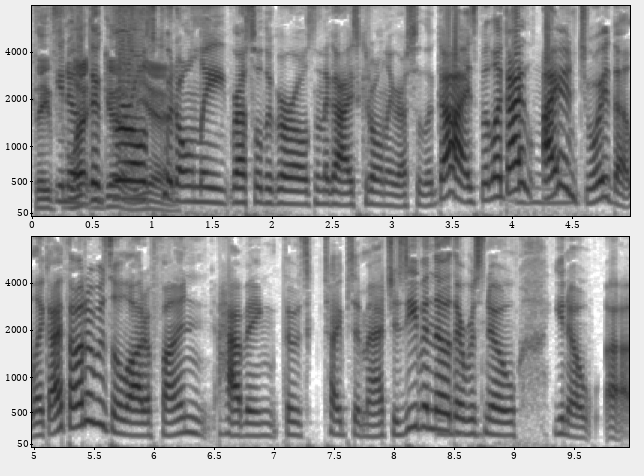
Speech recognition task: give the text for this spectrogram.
They've you know, let the go, girls yeah. could only wrestle the girls and the guys could only wrestle the guys. But like I, I enjoyed that. Like I thought it was a lot of fun having those types of matches, even though there was no, you know. Uh,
